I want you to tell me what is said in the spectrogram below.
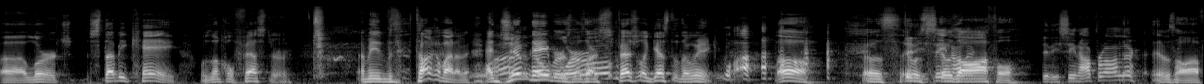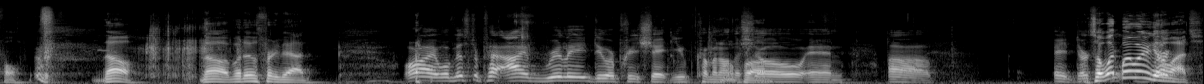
uh, Lurch. Stubby Kaye was Uncle Fester. I mean, talk about it. And Jim Nabors was our special guest of the week. What? Oh, it was it Did was it was there? awful. Did he see an opera on there? It was awful. no, no, but it was pretty bad. All right, well, Mr. Pat, I really do appreciate you coming on No the problem. show and. Uh, hey, Dirk. So what movie are we gonna watch?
